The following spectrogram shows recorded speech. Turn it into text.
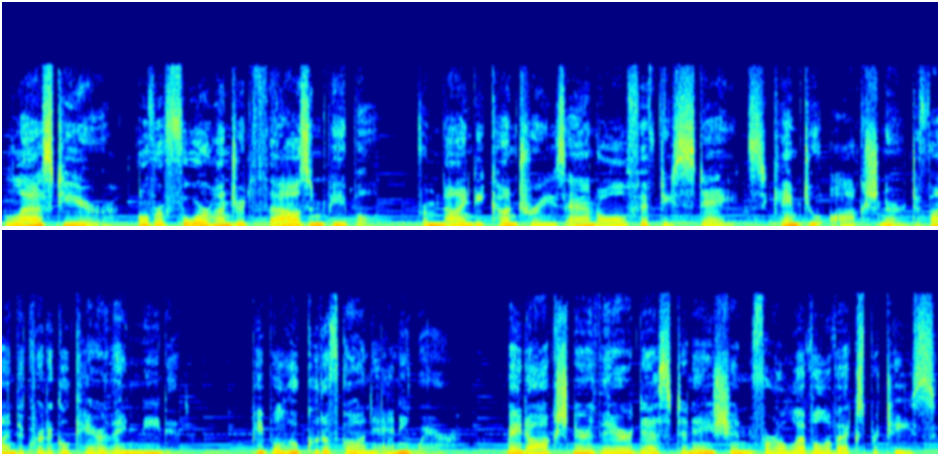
Last year, over 400,000 people from 90 countries and all 50 states came to Ochsner to find the critical care they needed. People who could have gone anywhere made Ochsner their destination for a level of expertise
